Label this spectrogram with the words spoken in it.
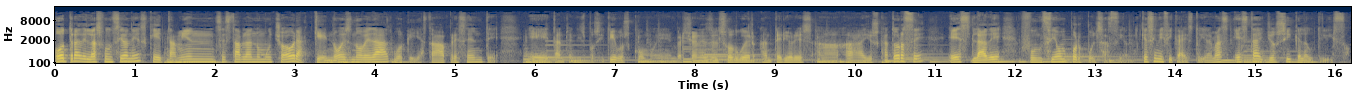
Otra de las funciones que también se está hablando mucho ahora, que no es novedad porque ya estaba presente eh, tanto en dispositivos como en versiones del software anteriores a, iOS 14, es la de función por pulsación. ¿Qué significa esto? Y además esta yo sí que la utilizo.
